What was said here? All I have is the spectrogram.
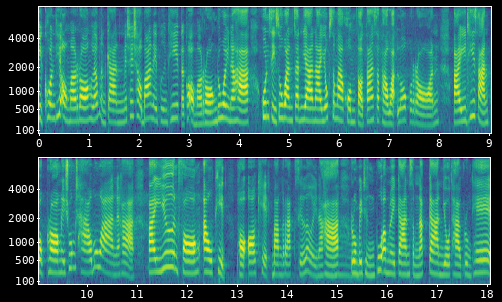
อีกคนที่ออกมาร้องแล้วเหมือนกันไม่ใช่ชาวบ้านในพื้นที่แต่ก็ออกมาร้องด้วยนะคะ คุณศรีสุวรรณจันยานายกสมาคมต่อต้านสภาวะโลกร้อน ไปที่ศาลปกครองในช่วงเช้าเมื่อวานนะคะ ไปยื่นฟ้องเอาผิดผอเขตบางรักเสียเลยนะคะ รวมไปถึงผู้อำนวยการสำนักการโยธากรุงเทพ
